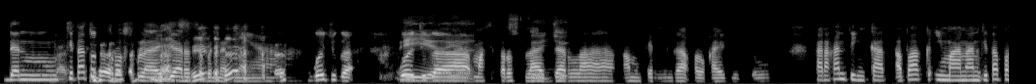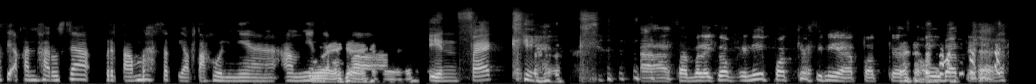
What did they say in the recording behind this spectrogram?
dan Nggak- kita tuh terus belajar Nggak sebenarnya. Gue juga gue Iya, juga iya. masih terus Setuju. belajar lah. Nggak mungkin enggak kalau kayak gitu. Karena kan tingkat apa keimanan kita pasti akan harusnya bertambah setiap tahunnya. Amin ya. Allah. in fact Assalamualaikum. Ini podcast ini ya, podcast obat ya.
